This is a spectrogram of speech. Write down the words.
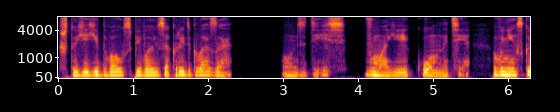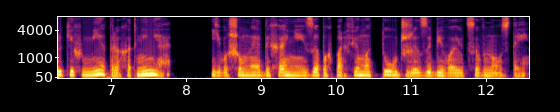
что я едва успеваю закрыть глаза. Он здесь, в моей комнате, в нескольких метрах от меня. Его шумное дыхание и запах парфюма тут же забиваются в ноздри.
